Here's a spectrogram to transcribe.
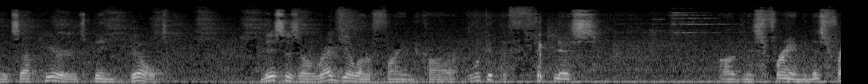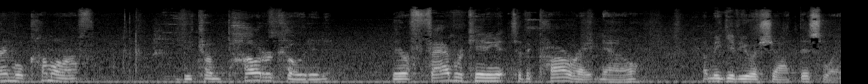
that's up here that's being built. This is a regular framed car. Look at the thickness of this frame. And this frame will come off, become powder coated. They're fabricating it to the car right now. Let me give you a shot this way.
